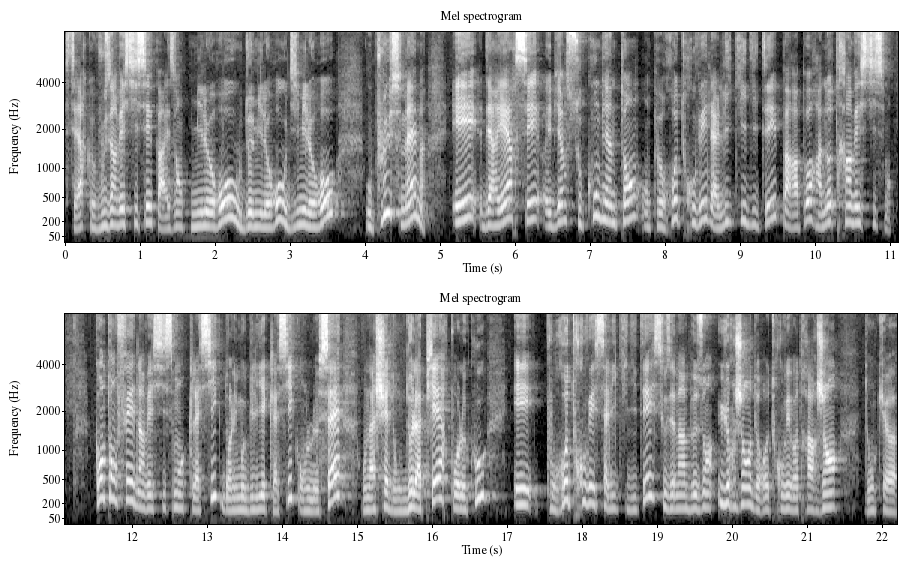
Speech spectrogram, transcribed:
C'est-à-dire que vous investissez par exemple 1000 euros ou 2000 euros ou 10 000 euros ou plus même et derrière c'est eh bien sous combien de temps on peut retrouver la liquidité par rapport à notre investissement. Quand on fait de l'investissement classique, dans l'immobilier classique, on le sait, on achète donc de la pierre pour le coup et pour retrouver sa liquidité, si vous avez un besoin urgent de retrouver votre argent, donc euh,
